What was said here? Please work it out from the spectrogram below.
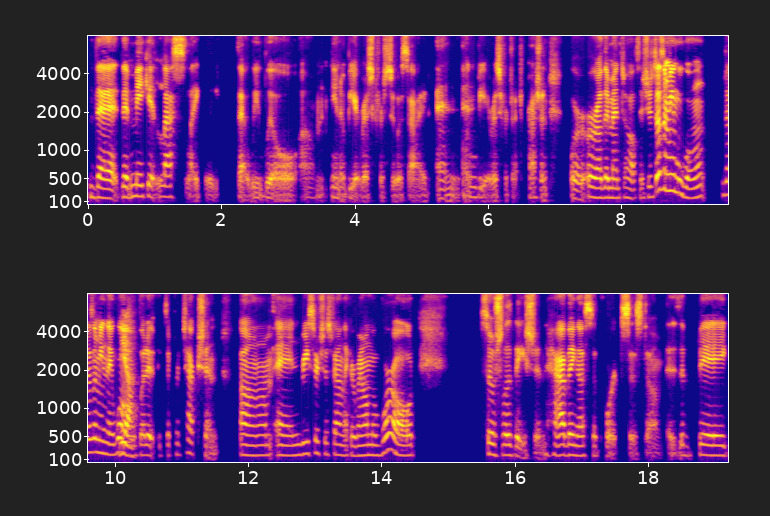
that that make it less likely that we will, um, you know, be at risk for suicide and and be at risk for depression or or other mental health issues. Doesn't mean we won't. Doesn't mean they won't, but it, it's a protection. Um, and research has found like around the world socialization, having a support system is a big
